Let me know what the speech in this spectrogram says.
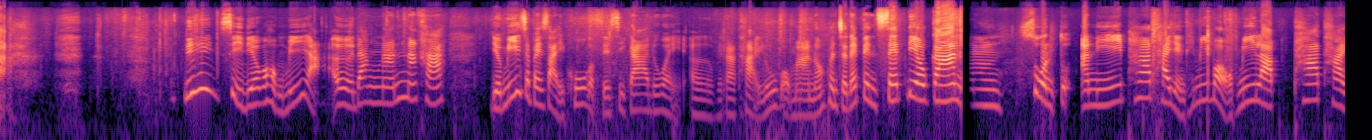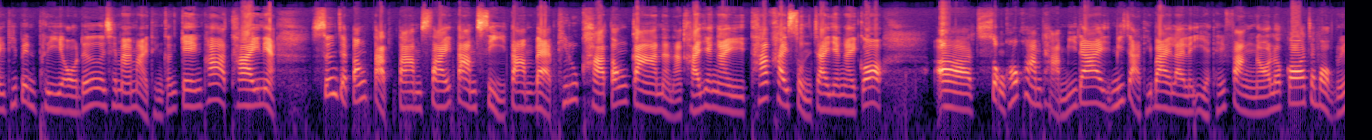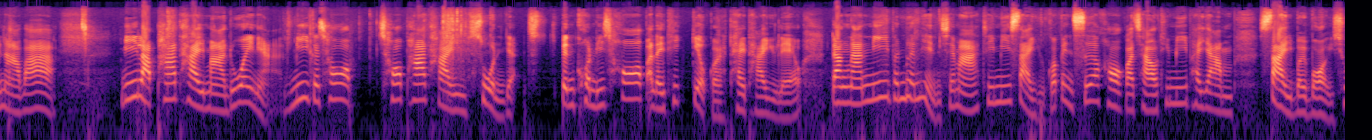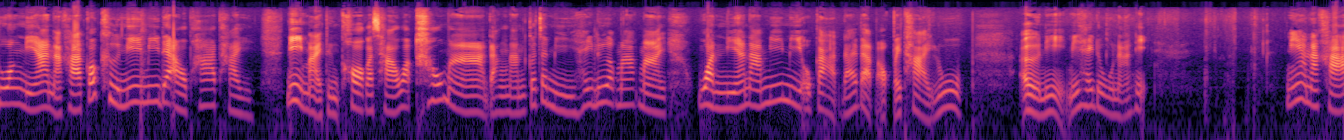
นี่สีเดียวกับของมี่อะเออดังนั้นนะคะ ดี๋ยวมี่จะไปใส่คู่กับเจสสิก้าด้วย เออเวลาถ่ายรูปออกมาเนาะมันจะได้เป็นเซตเดียวกันส่วนตัวอันนี้ผ้าไทยอย่างที่มี่บอกมี่รับผ้าไทยที่เป็นพรีออเดอร์ใช่ไหมหมายถึงกางเกงผ้าไทยเนี่ย ซึ่งจะต้องตัดตามไซส์ตามสีตามแบบที่ลูกค้าต้องการอะนะคะ ยังไงถ้าใครสนใจยังไงก็ส่งข้อความถามมี่ได้มี่จะอธิบายรายละเอียดให้ฟังเนาะแล้วก็จะบอกด้วยนะว่า มี่รับผ้าไทยมาด้วยเนี่ย มี่ก็ชอบชอบผ้าไทยส่วนใหญ่เป็นคนที่ชอบอะไรที่เกี่ยวกับไทยๆอยู่แล้ว ดังนั้นนี่เพื่อนๆเห็นใช่ไหมที่มี่ใส่อยู่ก็เป็นเสื้อคอกระเช้าที่มี่พยายามใส่บ่อยๆ ช่วงเนี้ยนะคะ ก็คือนี่มี่ได้เอาผ้าไทย นี่หมายถึงคอกระเช้าอะเข้ามา ดังนั้นก็จะมีให้เลือกมากมาย วันนี้นะมี่มีโอกาสได้แบบออกไปถ่ายรูป เออนี่มี่ให้ดูนะนี่เนี่ยนะคะ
